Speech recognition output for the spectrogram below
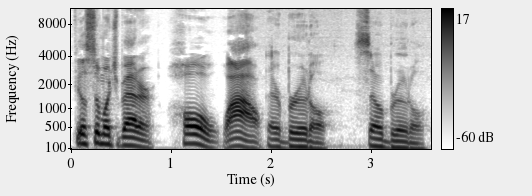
Feels so much better. Oh wow. They're brutal. So brutal.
